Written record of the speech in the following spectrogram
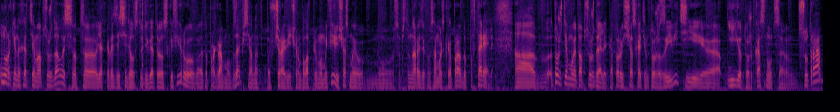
У Норкиных эта тема обсуждалась. Вот э, я когда здесь сидел в студии, готовился к эфиру, эту программу в записи, она вчера вечером была в прямом эфире, сейчас мы, ну, собственно, на радио «Комсомольская правда» повторяли. А, тоже тему эту обсуждали, которую сейчас хотим тоже заявить, и э, ее тоже коснуться с утра.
